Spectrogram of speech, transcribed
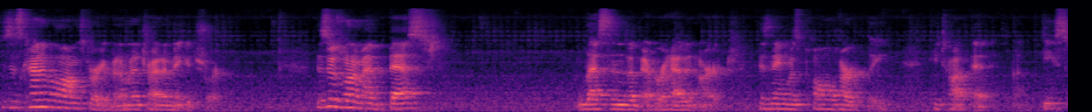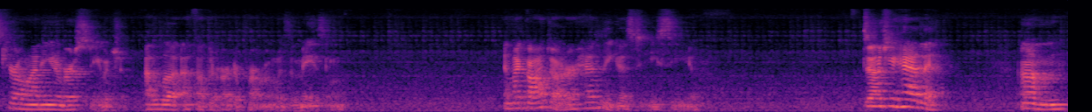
This is kind of a long story, but I'm to try to make it short. This was one of my best lessons I've ever had in art. His name was Paul Hartley. He taught at East Carolina University, which I love. I thought their art department was amazing. And my goddaughter Hadley goes to ECU. Don't you, Hadley? Um.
